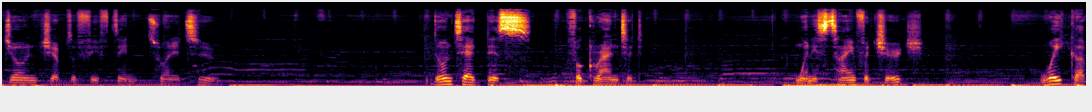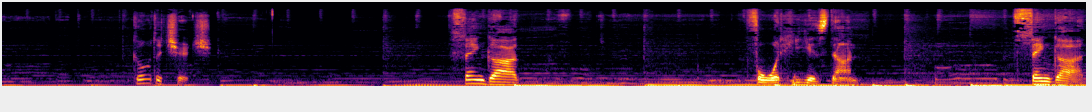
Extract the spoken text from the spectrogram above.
John chapter 15, 22. Don't take this for granted. When it's time for church, wake up, go to church. Thank God for what He has done. Thank God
